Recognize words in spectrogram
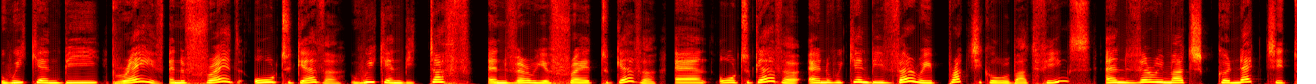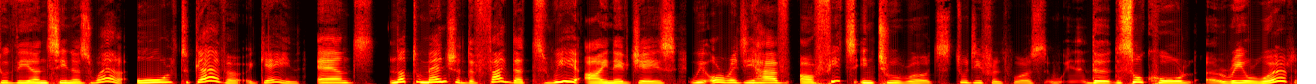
we can be brave and afraid all together. We can be tough and very afraid together and all together and we can be very practical about things and very much connected to the unseen as well all together again. And not to mention the fact that we INFJs, we already have our feet in two worlds, two different worlds, the, the so-called uh, real world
